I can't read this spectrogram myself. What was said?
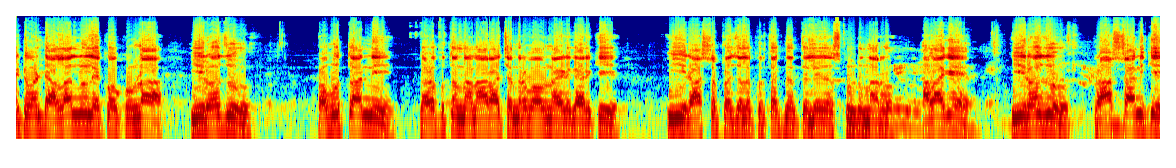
ఎటువంటి అల్లర్లు లేకోకుండా ఈరోజు ప్రభుత్వాన్ని నడుపుతున్న నారా చంద్రబాబు నాయుడు గారికి ఈ రాష్ట్ర ప్రజల కృతజ్ఞత తెలియజేసుకుంటున్నారు. అలాగే ఈరోజు రాష్ట్రానికి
